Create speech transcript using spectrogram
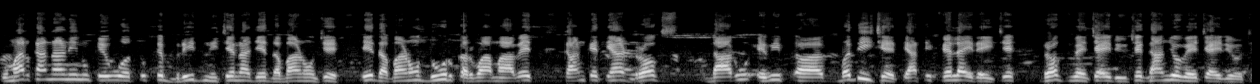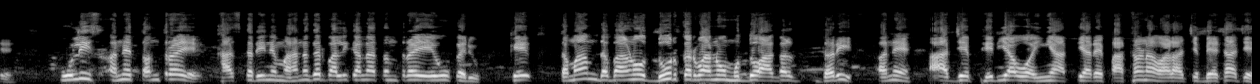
કુમાર કાનાણીનું કેવું હતું કે બ્રિજ નીચેના જે દબાણો છે, એ દબાણો દૂર કરવામાં આવે કારણ કે ત્યાં ડ્રગ્સ, દારૂ એવી બધી છે. ત્યાંથી ફેલાઈ રહી છે. ડ્રગ્સ વેચાઈ રહ્યું છે, ગાંજો વેચાઈ રહ્યો છે. પોલીસ અને તંત્રએ, ખાસ કરીને મહાનગરપાલિકાના તંત્રએ એવું કર્યું કે તમામ દબાણો દૂર કરવાનો મુદ્દો આગળ ધરી અને આ જે ફેરિયાઓ અહીંયા અત્યારે પાથરણાવાળા છે, બેઠા છે,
